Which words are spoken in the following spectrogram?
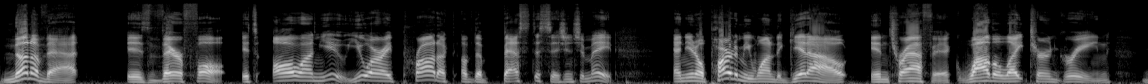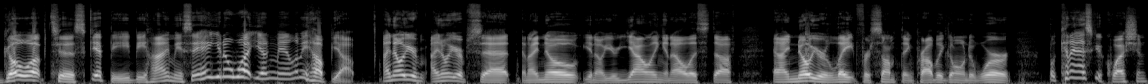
None of that is their fault. It's all on you. You are a product of the best decisions you made. And you know, part of me wanted to get out in traffic while the light turned green, go up to Skippy behind me and say, "Hey, you know what, young man, let me help you out. I know you're I know you're upset and I know, you know, you're yelling and all this stuff, and I know you're late for something, probably going to work." Can I ask you a question?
